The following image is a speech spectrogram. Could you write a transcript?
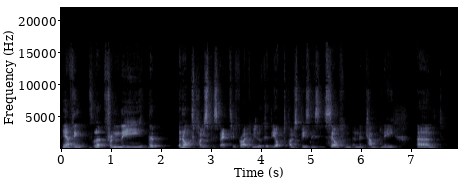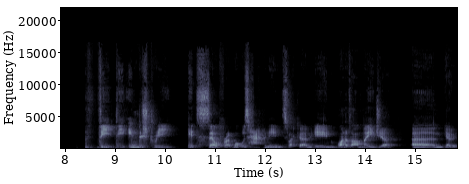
Yeah, I think look from the the an Oktopost perspective, right? If we look at the Oktopost business itself and, and the company, um, the the industry itself, right? What was happening? It's like um, in one of our major, um, you know,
